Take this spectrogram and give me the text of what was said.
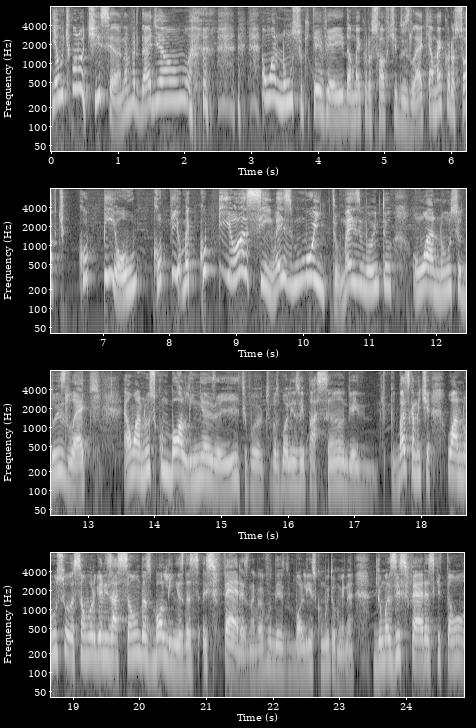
E a última notícia, na verdade, é um, é um anúncio que teve aí da Microsoft e do Slack. A Microsoft copiou, copiou, mas copiou sim, mas muito, mas muito um anúncio do Slack é um anúncio com bolinhas aí, tipo, tipo as bolinhas vêm passando, e aí, tipo, basicamente o anúncio são organização das bolinhas, das esferas, né? Bolinhas com muito ruim, né? De umas esferas que estão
